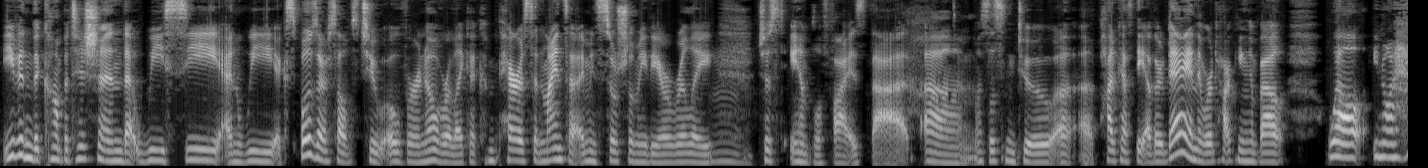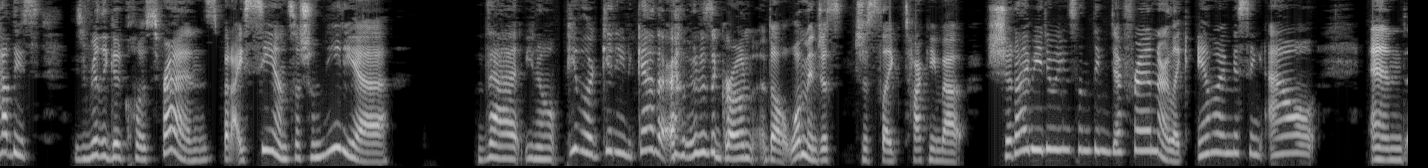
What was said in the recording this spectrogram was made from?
even the competition that we see and we expose ourselves to over and over, like a comparison mindset. I mean, social media really mm. just amplifies that. Um, I was listening to a, a podcast the other day and they were talking about, well, you know, I have these these really good close friends, but I see on social media that, you know, people are getting together. I mean, it was a grown adult woman just, just like talking about, should I be doing something different? Or like, am I missing out? And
